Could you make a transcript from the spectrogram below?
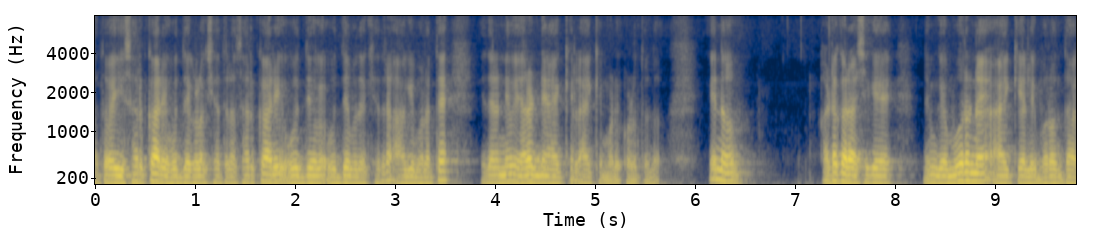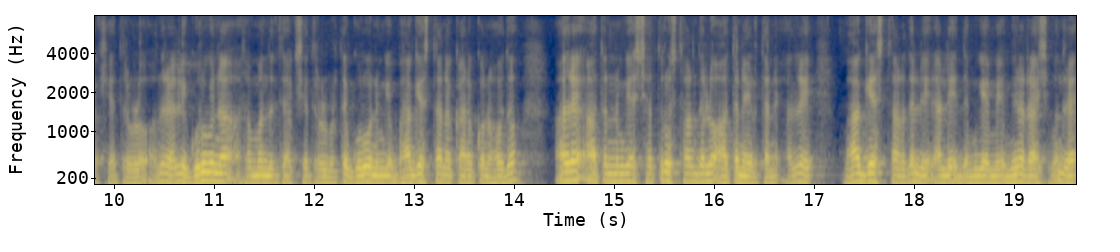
ಅಥವಾ ಈ ಸರ್ಕಾರಿ ಹುದ್ದೆಗಳ ಕ್ಷೇತ್ರ, ಸರ್ಕಾರಿ ಉದ್ಯೋಗ, ಉದ್ಯಮದ ಕ್ಷೇತ್ರ ಆಗಿ ಬರುತ್ತೆ. ಇದನ್ನು ನೀವು ಎರಡನೇ ಆಯ್ಕೆಯಲ್ಲಿ ಆಯ್ಕೆ ಮಾಡಿಕೊಳ್ಳುತ್ತದೆ ಇನ್ನು ಕಟಕ ರಾಶಿಗೆ ನಿಮಗೆ ಮೂರನೇ ಆಯ್ಕೆಯಲ್ಲಿ ಬರುವಂಥ ಕ್ಷೇತ್ರಗಳು, ಅಂದರೆ ಅಲ್ಲಿ ಗುರುವಿನ ಸಂಬಂಧಿತ ಕ್ಷೇತ್ರಗಳು ಬರುತ್ತೆ. ಗುರು ನಿಮಗೆ ಭಾಗ್ಯಸ್ಥಾನ ಕಾರಕ್ಕೂ ಹೌದು, ಆದರೆ ಆತನು ನಿಮಗೆ ಶತ್ರು ಸ್ಥಾನದಲ್ಲೂ ಆತನೇ ಇರ್ತಾನೆ. ಅಲ್ಲಿ ಭಾಗ್ಯಸ್ಥಾನದಲ್ಲಿ, ಅಲ್ಲಿ ನಿಮಗೆ ಮೀನರಾಶಿ ಬಂದರೆ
